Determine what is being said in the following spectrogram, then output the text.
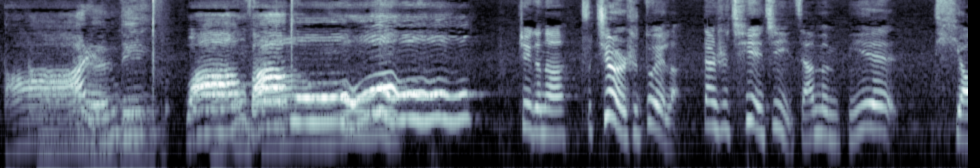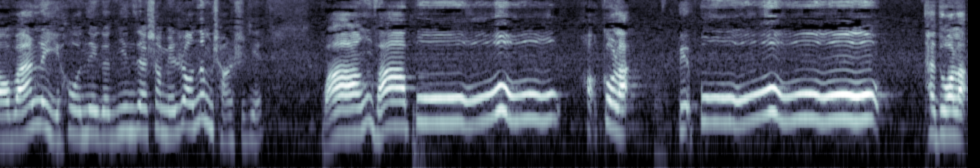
大人的王法不。这个呢，劲儿是对了，但是切记咱们别挑完了以后那个音在上面绕那么长时间。王法不好，够了，别不太多了，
